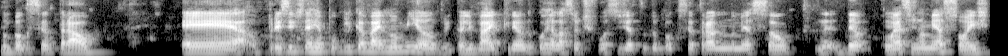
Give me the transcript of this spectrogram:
No Banco Central. É, o presidente da República vai nomeando, então ele vai criando correlação de forças dentro do Banco Central na nomeação, né, de, com essas nomeações.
